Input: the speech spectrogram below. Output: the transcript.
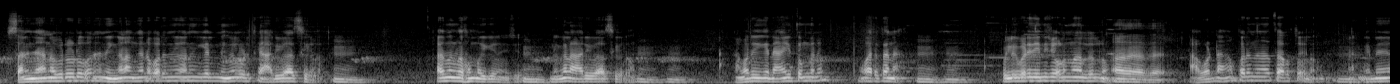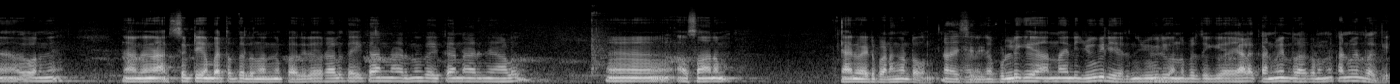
അവസാനം ഞാൻ അവരോട് പറഞ്ഞു നിങ്ങൾ അങ്ങനെ പറഞ്ഞാണെങ്കിൽ നിങ്ങൾ ഇവിടുത്തെ ആദിവാസികളാണ് അത് നിങ്ങൾ സമ്മതിക്കുമെന്ന് ചോദിച്ചു. നിങ്ങൾ ആദിവാസികളാണ്. നമ്മുടെ ഈ നായിത്തൊമ്പനും വരത്തന. പുള്ളി ഇവിടെ ജനിച്ചു വളർന്നതല്ലല്ലോ. അതെ അതെ. അതുകൊണ്ട് ആ പറയുന്നതിനകത്ത് അർത്ഥമില്ല. അങ്ങനെ അത് പറഞ്ഞ് ഞാൻ അക്സെപ്റ്റ് ചെയ്യാൻ പറ്റത്തില്ലെന്ന് പറഞ്ഞപ്പോൾ അതിൽ ഒരാൾ കൈക്കാരനായിരുന്നു കൈക്കാരനായിരുന്ന ആൾ അവസാനം ഞാനുമായിട്ട് പണം കണ്ടു വന്നു പുള്ളിക്ക് അന്ന് അതിന്റെ ജൂബിലി ആയിരുന്നു. ജൂബിലി വന്നപ്പോഴത്തേക്ക് അയാളെ കൺവീനർ ആക്കണമെന്ന് കൺവീനർ ആക്കി.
